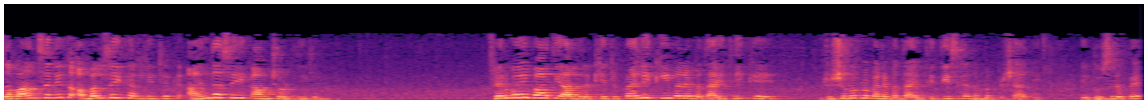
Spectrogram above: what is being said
زبان سے نہیں تو عمل سے ہی کر لیجیے کہ آئندہ سے ہی کام چھوڑ دیجیے پھر وہی بات یاد رکھیے، جو پہلی کی میں نے بتائی تھی کہ جو شروع میں میں نے بتائی تھی، تیسرے نمبر پہ شادی، یہ دوسرے پہ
